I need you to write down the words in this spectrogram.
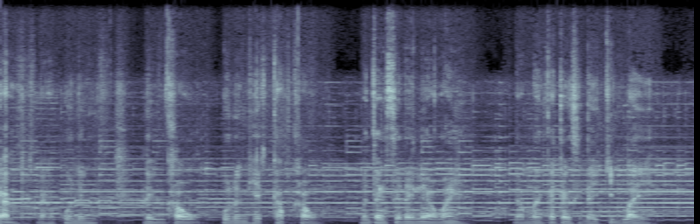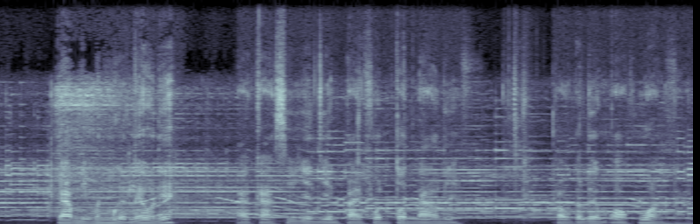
กันนะครับผู้หนึ่งหนึ่งเขาผู้หนึ่งเฮ็ดกับเขามันจังสิได้แล้วไหมเดี๋ยวมันก็จังสิได้กินไว้ยามนี้มันเหมือนเร็วเด้อากาศสีเย็นๆปลายฝนต้นหนาวนี่เขาก็เริ่มออกห่วงนะครับ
